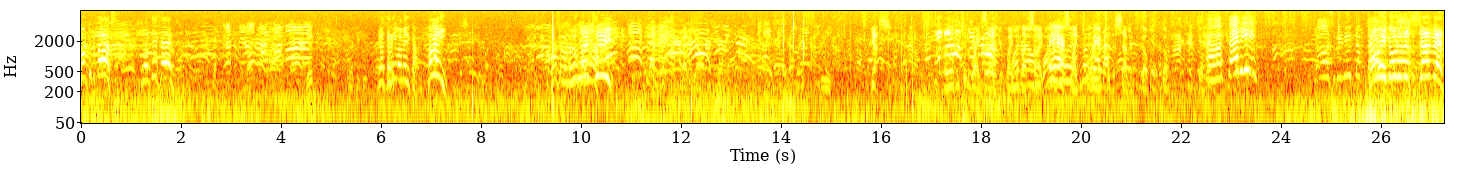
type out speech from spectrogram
Go to the box! Your defense! Quédate arriba, América. ¡High! Por eso lo mandó Good, para arriba. Lindsay. Yes. Over to the right side. You're playing the left side. Fair. Slide Tori up to the seventh. Go, go. Uh, Fetty. Josh, we need the Tori, go to the seven.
